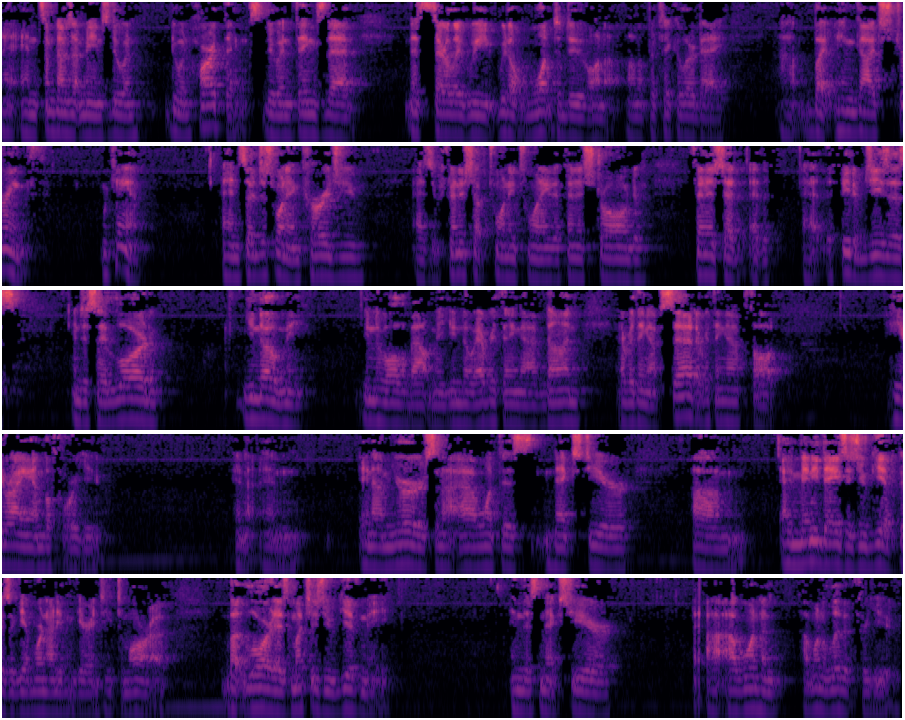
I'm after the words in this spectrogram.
And sometimes that means doing doing hard things, doing things that necessarily we, we don't want to do on a, on a particular day. Uh, but in God's strength, we can. And so just want to encourage you as you finish up 2020 to finish strong, to finish at, at, the, at the feet of Jesus and to say, Lord, you know me. You know all about me. You know everything I've done, everything I've said, everything I've thought. Here I am before you and and and I'm yours, and I, I want this next year, um, and many days as you give, because again, we're not even guaranteed tomorrow. But Lord, as much as you give me in this next year, I want to I want to live it for you.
